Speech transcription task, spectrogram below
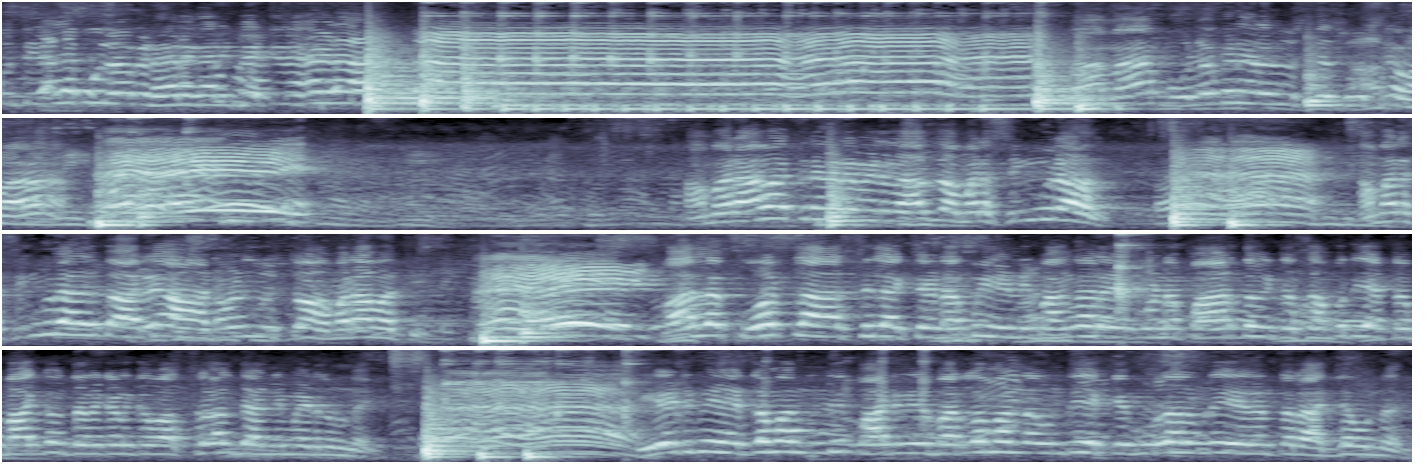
బుద్ధి అల్ల పూలో ఒక నేర కానీ పెట్టినాడా? మామ భూలోక నేర చూస్తే చూసినావా అమరావతి నగరమైన రాజు అమర సింగు రాజు అమర సింగు భార్య ఆ అటువంటి చూస్తాం అమరావతి. వాళ్ళ కోట్ల ఆస్తి లక్ష డబ్బు ఎన్ని బంగారం లేకుండా పార్థం ఇట్లా సంపద అట్లా భాగ్యం తనకనక వస్త్రాలు దండి మెడలు ఉన్నాయి. ఏటి మీద ఎట్ల మంది ఉంది పాటి మీద బర్ల మంద ఉంది ఎక్కే గుర్రాలు ఉన్నాయి ఏదంత రాజ్యం ఉన్నది.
